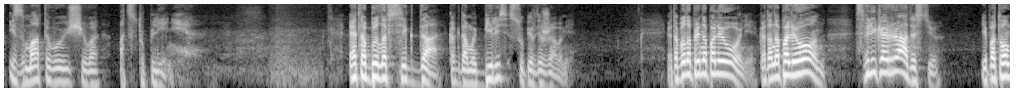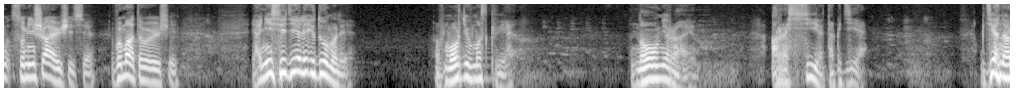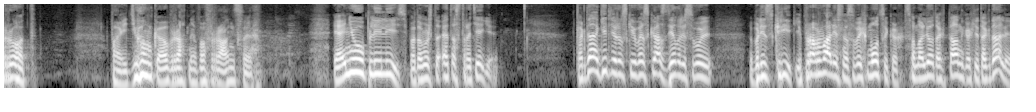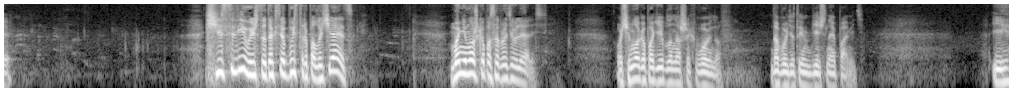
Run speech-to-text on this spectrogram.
изматывающего отступления. Это было всегда, когда мы бились с супердержавами. Это было при Наполеоне, когда Наполеон с великой радостью и потом с уменьшающейся, выматывающей. И они сидели и думали, в морде в Москве, но умираем. А Россия-то где? Где народ? Пойдем-ка обратно во Францию. И они уплелись, потому что это стратегия. Когда гитлеровские войска сделали свой блицкрик и прорвались на своих моциках, самолетах, танках и так далее, счастливые, что так все быстро получается, мы немножко посопротивлялись. Очень много погибло наших воинов, да будет им вечная память. И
